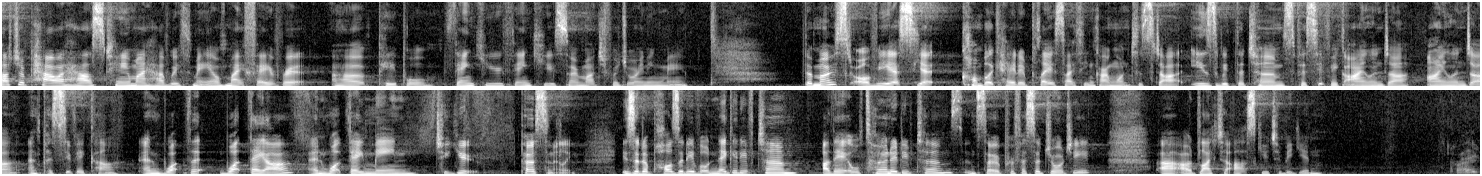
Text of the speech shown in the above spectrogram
Such a powerhouse team I have with me of my favourite uh, people. Thank you, thank you so much for joining me. The most obvious yet complicated place I think I want to start is with the terms Pacific Islander, Islander, and Pacifica, and what, the, what they are and what they mean to you personally. Is it a positive or negative term? Are there alternative terms? And so, Professor Jioji, uh, I would like to ask you to begin. Great.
